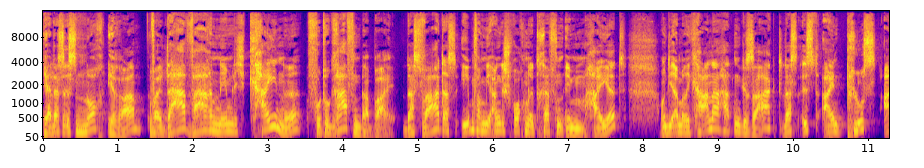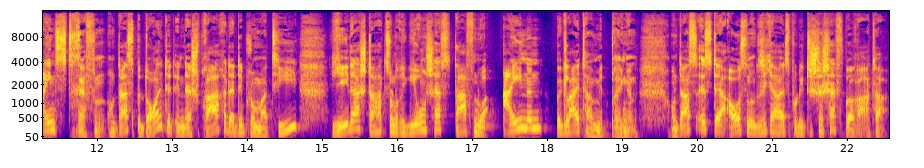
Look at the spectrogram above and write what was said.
Ja, das ist noch irrer, weil da waren nämlich keine Fotografen dabei. Das war das eben von mir angesprochene Treffen im Hyatt und die Amerikaner hatten gesagt, das ist ein Plus-Eins-Treffen und das bedeutet in der Sprache der Diplomatie, jeder Staats- und Regierungschef darf nur einen Begleiter mitbringen und das ist der außen- und sicherheitspolitische Chefberater.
